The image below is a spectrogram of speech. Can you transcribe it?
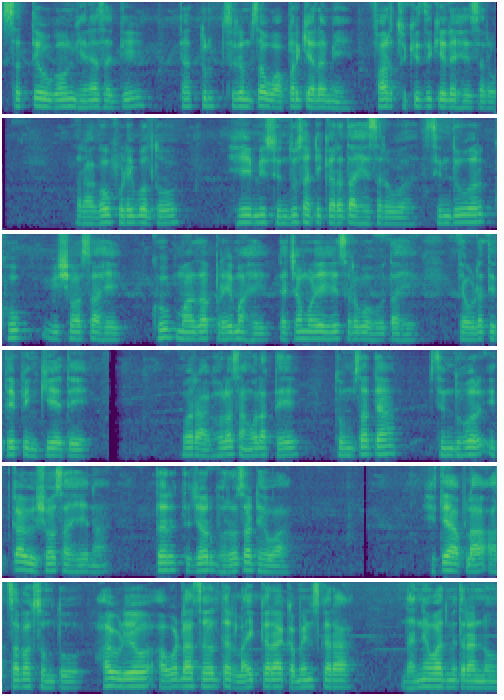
सत्य उगवून घेण्यासाठी त्या तृत सिरमचा वापर केला मी. फार चुकीचं केलं हे सर्व. राघव पुढे बोलतो हे मी सिंधूसाठी करत आहे सर्व. सिंधूवर खूप विश्वास आहे. खूप माझा प्रेम आहे. त्याच्यामुळे हे सर्व होत आहे. तेवढ्या तिथे पिंकी येते. व राघवला सांगू लागते तुमचा त्या सिंधूवर इतका विश्वास आहे ना तर त्याच्यावर भरोसा ठेवा. इथे आपला आजचा भाग संपतो. हा व्हिडिओ आवडला असेल तर लाईक करा कमेंट्स करा. धन्यवाद मित्रांनो.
